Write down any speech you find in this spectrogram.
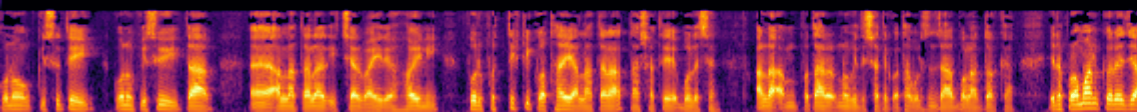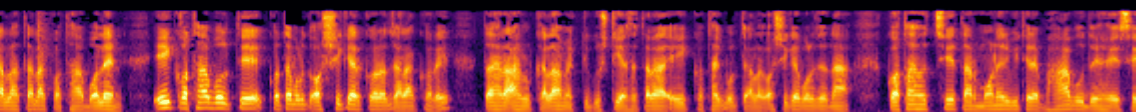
কোনো কিছুতেই, কোনো কিছুই তার আল্লাহ তালার ইচ্ছার বাইরে হয়নি। পুরো প্রত্যেকটি কথাই আল্লাহ তালা তার সাথে বলেছেন। আল্লাহ তার নবীদের সাথে কথা বলেছেন, যা বলার দরকার। এটা প্রমাণ করে যে আল্লাহ তালা কথা বলেন। এই কথা বলতে কথা বলতে অস্বীকার করা যারা করে তাহার আহুল কালাম একটি গোষ্ঠী আছে। তারা এই কথা বলতে আল্লাহ অস্বীকার বলে যে, না, কথা হচ্ছে তার মনের ভিতরে ভাব উদয় হয়েছে।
